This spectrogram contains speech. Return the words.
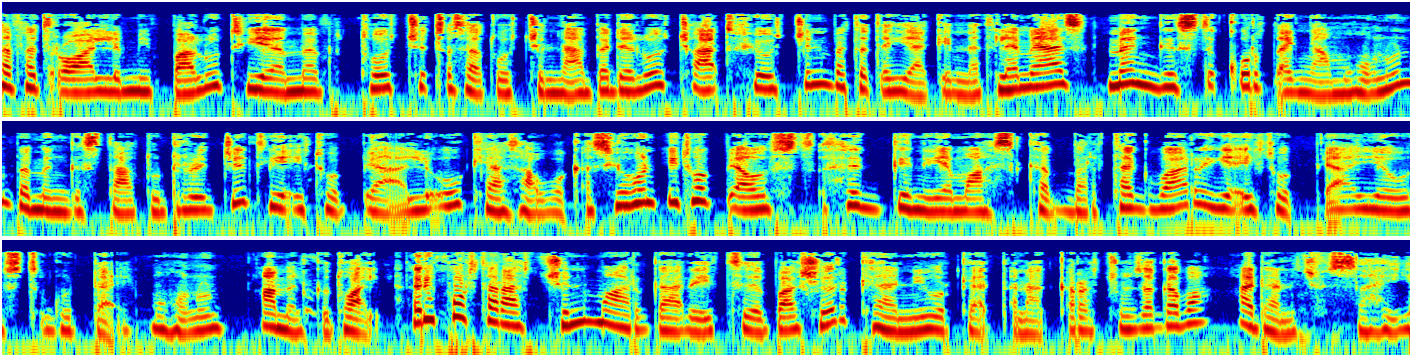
ተፈጥረዋል የሚባሉት የመብቶች ጥሰቶችና በደሎች አጥፊዎችን በተጠያቂነት ለመያዝ መንግስት ቁርጠኛ መሆኑን በመንግስታቱ ድርጅት የኢትዮጵያ ልዑክ ያሳወቀ ሲሆን ኢትዮጵያ ውስጥ ሕግን የማስከበር ተግባር የኢትዮጵያ የውስጥ ጉዳይ መሆኑን አመልክቷል። ሪፖርተራችን ማርጋሬት ባሽር ከኒውዮርክ ያጠናቀረችውን ዘገባ አዳነች ፍሳህየ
